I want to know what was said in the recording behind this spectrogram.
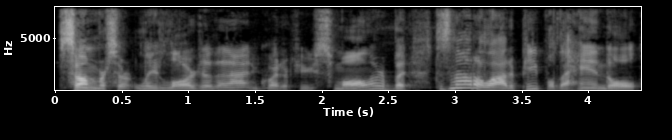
some are certainly larger than that and quite a few smaller, but there's not a lot of people to handle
